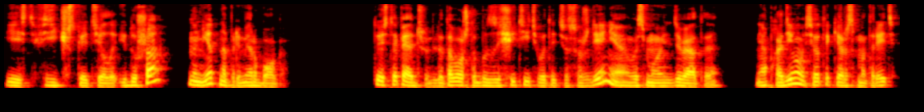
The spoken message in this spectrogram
есть физическое тело и душа, но нет, например, Бога? То есть, опять же, для того, чтобы защитить вот эти суждения, 8 и 9, необходимо все-таки рассмотреть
